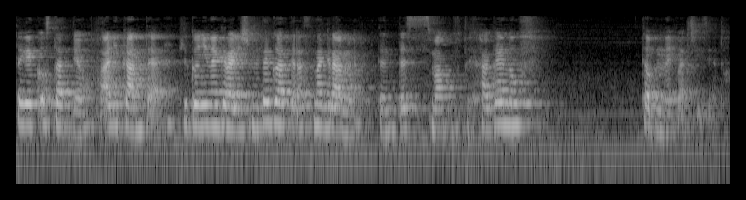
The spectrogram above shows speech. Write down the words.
Tak jak ostatnio w Alicante, tylko nie nagraliśmy tego, a teraz nagramy ten test smaków tych hagenów. To bym najbardziej zjadła.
